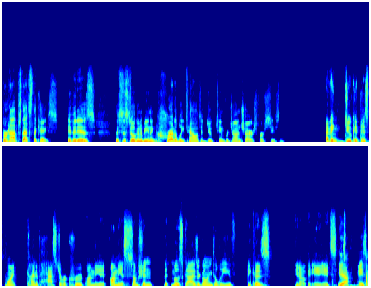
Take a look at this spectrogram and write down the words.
Perhaps that's the case. If it is, this is still going to be an incredibly talented Duke team for Jon Scheyer's first season. I think Duke at this point kind of has to recruit on the on the assumption that most guys are going to leave because you know it, it's, it's Yeah, basically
